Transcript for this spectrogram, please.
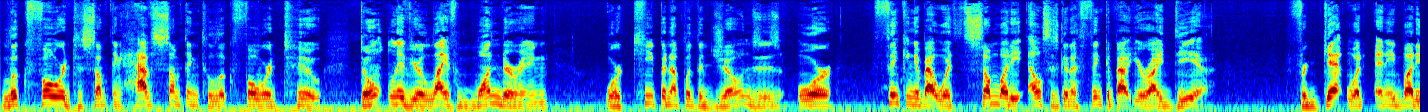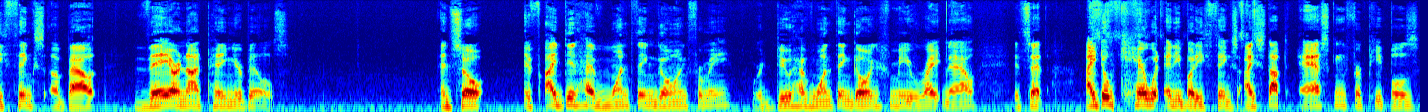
Look forward to something. Have something to look forward to. Don't live your life wondering or keeping up with the Joneses or thinking about what somebody else is going to think about your idea. Forget what anybody thinks about. They are not paying your bills. And so if I did have one thing going for me, or do have one thing going for me right now, it's that I don't care what anybody thinks. I stopped asking for people's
